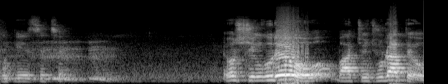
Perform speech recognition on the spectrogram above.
থেকে এসেছে। এবং সিঙ্গুরেও বা চুঁচুড়াতেও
